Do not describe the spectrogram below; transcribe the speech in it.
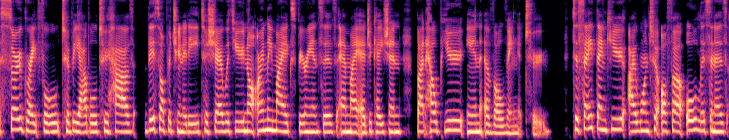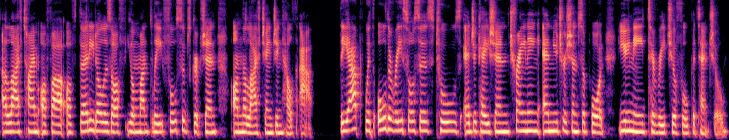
so grateful to be able to have this opportunity to share with you not only my experiences and my education, but help you in evolving too. To say thank you, I want to offer all listeners a lifetime offer of $30 off your monthly full subscription on the Life Changing Health app. The app with all the resources, tools, education, training, and nutrition support you need to reach your full potential.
